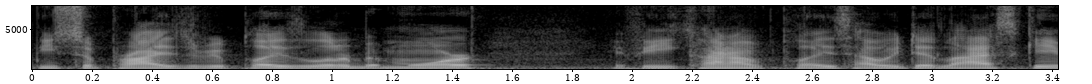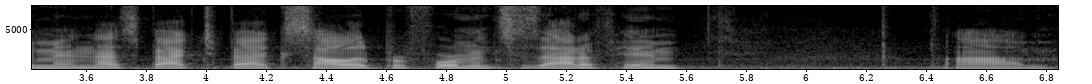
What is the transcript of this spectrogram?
be surprised if he plays a little bit more if he kind of plays how he did last game, and that's back to back solid performances out of him. Um,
